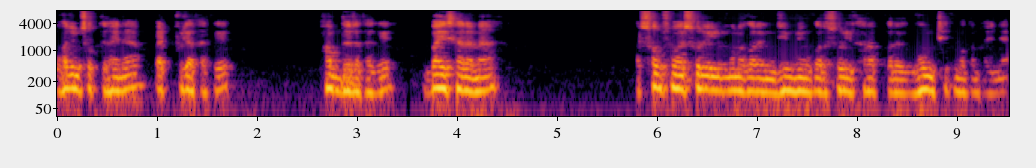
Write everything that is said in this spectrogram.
হজম শক্তি হয় না পেট ফুলে থাকে ফাঁপ ধরে থাকে বাই সারে না। আর সবসময় শরীর মনে করেন ঝিমঝিম করে শরীর খারাপ করে ঘুম ঠিক মতন হয় না।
